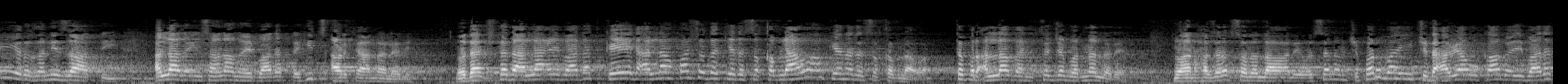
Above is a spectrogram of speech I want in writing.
ډېر غني ذات دی الله د انسانانو عبادت ته هیڅ اړتیا نه لري نو دا چې ته د الله عبادت کوې د الله خوښه ده که د څه قبلاوه او که نه د څه قبلاوه ته پر الله باندې څه جبر نه لرې نو ان حضرت صلی الله علیه وسلم چې فرمایي چې د اویاو کالو عبادت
